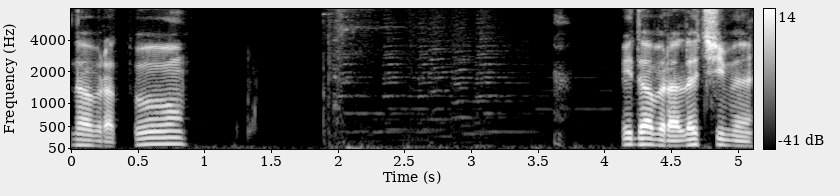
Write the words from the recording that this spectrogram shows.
Dobra, tu. I dobra, lecimy.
